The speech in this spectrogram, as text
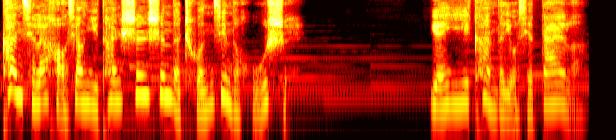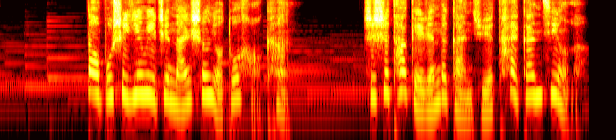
看起来好像一滩深深的纯净的湖水。袁依依看得有些呆了，倒不是因为这男生有多好看，只是他给人的感觉太干净了，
